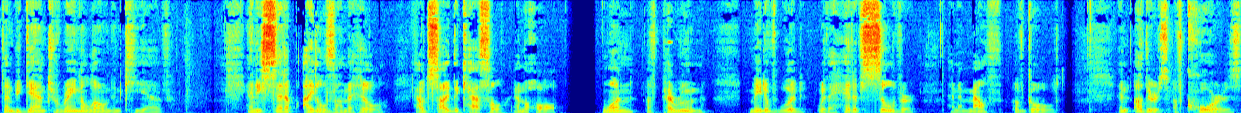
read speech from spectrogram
then began to reign alone in Kiev. And he set up idols on the hill, outside the castle and the hall. One of Perun, made of wood with a head of silver and a mouth of gold, and others of Khors,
